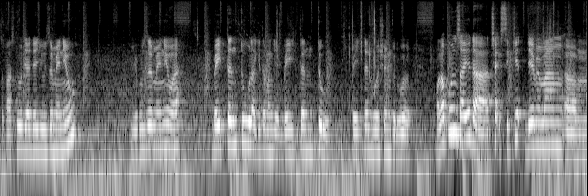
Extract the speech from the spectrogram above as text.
Lepas tu dia ada user menu. User menu ah. Baton 2 lah kita panggil. Baton 2. Baton version kedua. Walaupun saya dah check sikit, dia memang um,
